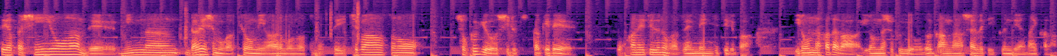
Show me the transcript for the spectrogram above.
てやっぱり信用なんで、みんな誰しもが興味があるものだと思って、一番その職業を知るきっかけで、お金というのが前面に出てれば、いろんな方がいろんな職業をガンガン調べていくんではないかな。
